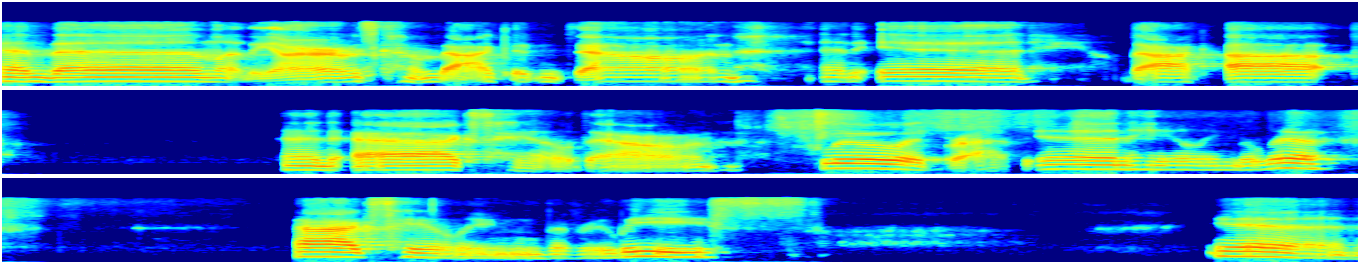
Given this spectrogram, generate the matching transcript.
And then let the arms come back and down. And inhale back up. And exhale down. Fluid breath. Inhaling the lift. Exhaling the release. Inhale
